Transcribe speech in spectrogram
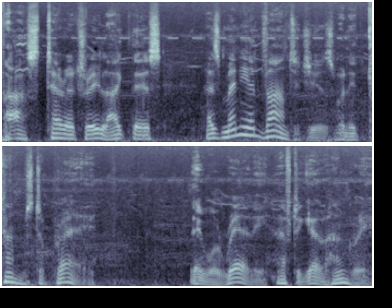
Vast territory like this has many advantages when it comes to prey. They will rarely have to go hungry.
